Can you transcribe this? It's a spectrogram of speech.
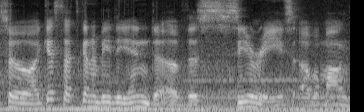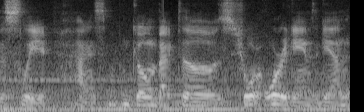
so I guess that's gonna be the end of this series of Among the Sleep. I'm going back to those short horror games again.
